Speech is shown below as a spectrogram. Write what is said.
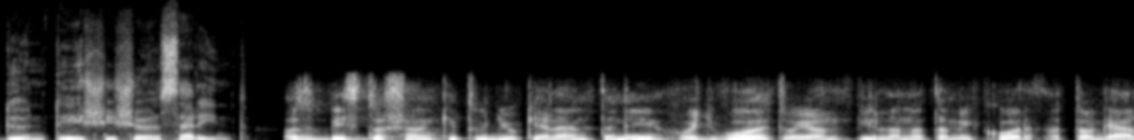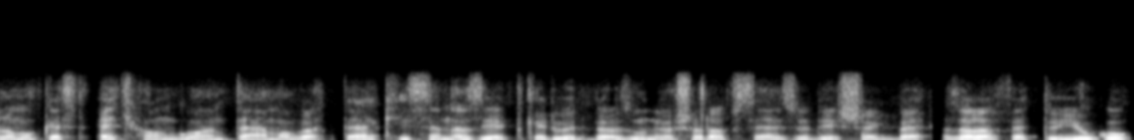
döntés is ön szerint? Az biztosan ki tudjuk jelenteni, hogy volt olyan pillanat, amikor a tagállamok ezt egyhangúan támogatták, hiszen azért került be az uniós alapszerződésekbe az alapvető jogok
